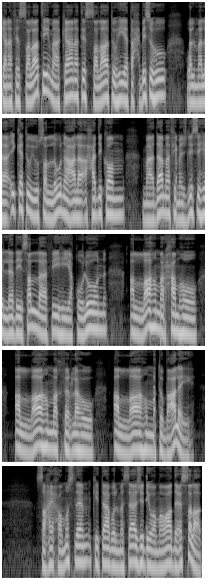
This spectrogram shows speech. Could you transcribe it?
كان في الصلاة ما كانت الصلاة هي تحبسه والملائكة يصلون على أحدكم ما دام في مجلسه الذي صلى فيه يقولون اللهم ارحمه اللهم اغفر له اللهم تب عليه. صحيح مسلم كتاب المساجد ومواضع الصلاة.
